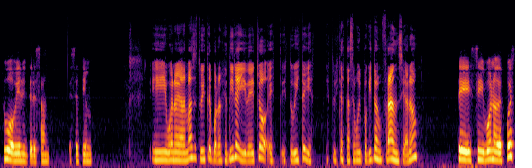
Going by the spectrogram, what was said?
estuvo bien interesante ese tiempo. Y bueno, además estuviste por Argentina y de hecho estuviste y estuviste hasta hace muy poquito en Francia, ¿no? Sí, sí, bueno, después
